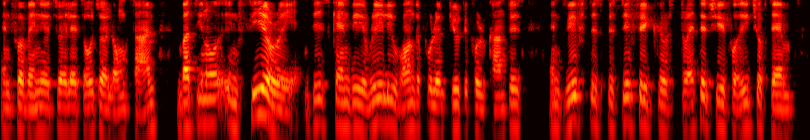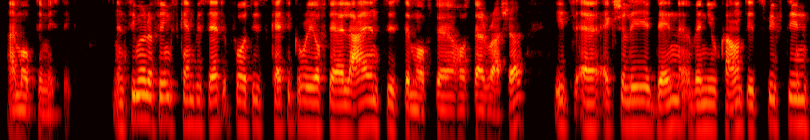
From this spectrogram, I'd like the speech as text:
And for Venezuela, it's also a long time. But, you know, in theory, this can be really wonderful and beautiful countries. And with the specific uh, strategy for each of them, I'm optimistic. And similar things can be said for this category of the alliance system of the hostile Russia. It's uh, actually then, when you count, it's 15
